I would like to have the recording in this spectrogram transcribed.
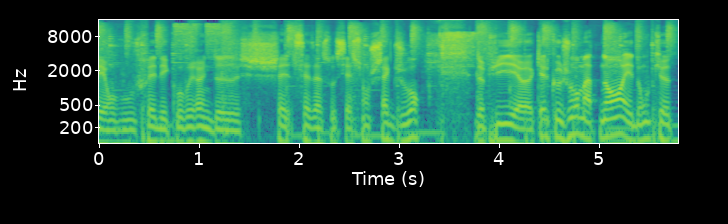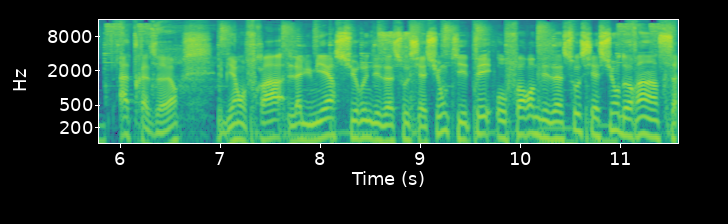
Et on vous fait découvrir une de ces associations chaque jour depuis euh, quelques jours maintenant. Et donc euh, à 13h, eh bien, on fera la lumière sur une des associations qui était au Forum des associations de Reims.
